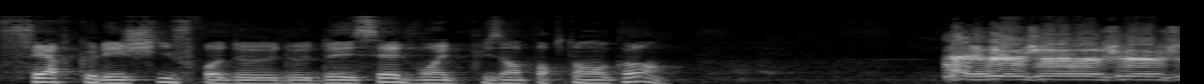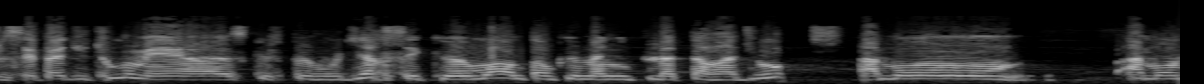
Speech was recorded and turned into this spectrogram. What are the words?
faire que les chiffres de, de décès vont être plus importants encore? Ah, je, je, je, sais pas du tout, mais euh, ce que je peux vous dire, c'est que moi, en tant que manipulateur radio, à mon à mon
